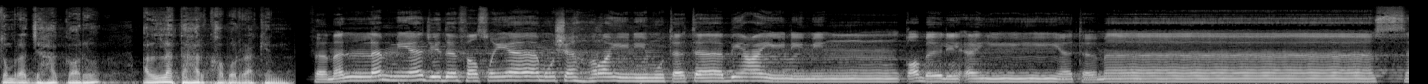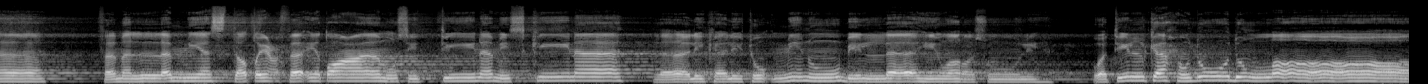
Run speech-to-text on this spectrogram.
তোমরা যাহা করো আল্লাহ তাহার খবর রাখেন فمن لم يجد فصيام شهرين متتابعين من قبل ان يتماسا فمن لم يستطع فاطعام ستين مسكينا ذلك لتؤمنوا بالله ورسوله وتلك حدود الله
